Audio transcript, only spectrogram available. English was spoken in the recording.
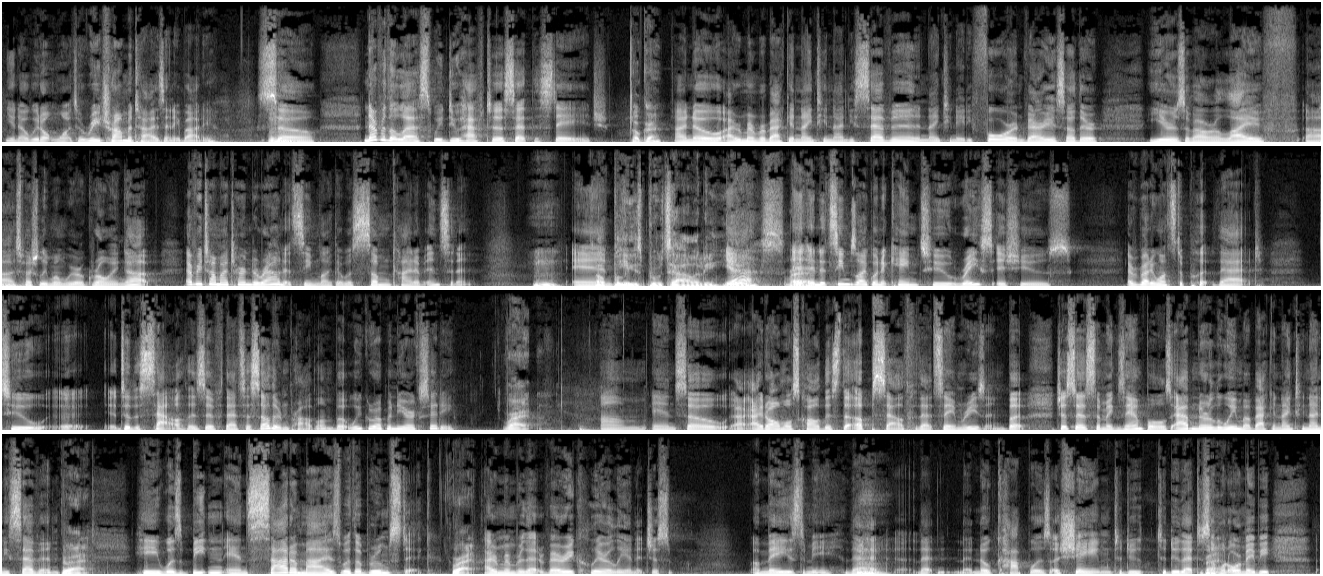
you know, we don't want to re-traumatize anybody. So, nevertheless, we do have to set the stage. okay. I know I remember back in 1997 and 1984 and various other years of our life, uh, especially when we were growing up. Every time I turned around, it seemed like there was some kind of incident. Mm. And peop- police brutality. Yes. Yeah. And, Right. and it seems like when it came to race issues, everybody wants to put that to uh, to the South as if that's a Southern problem. But we grew up in New York City. right. Um, and so I'd almost call this the up South for that same reason. But just as some examples, Abner Louima back in 1997, Right. He was beaten and sodomized with a broomstick. Right. I remember that very clearly, and it just amazed me that Mm-hmm. that that no cop was ashamed to do to do that to Right. someone, or maybe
